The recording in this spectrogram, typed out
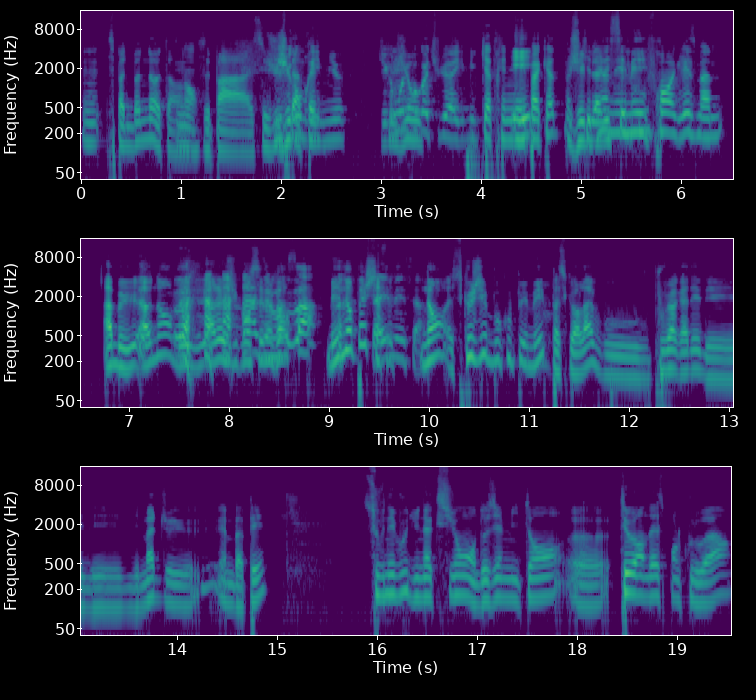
Mm. c'est pas une bonne note. hein. Non. C'est pas, c'est juste J'ai à compris. peine mieux. J'ai compris pourquoi tu lui as mis 4,5 Et et pas 4 parce qu'il a laissé le aimé- coup franc à Griezmann. Ah, mais, ah non, mais, ah là, j'y pensais même pas. ça. Mais n'empêche, T'as ça fait- aimé ça non, ce que j'ai beaucoup aimé, parce que là, vous, vous pouvez regarder des, des- des matchs Mbappé. Souvenez-vous d'une action en deuxième mi-temps. euh, Théo Hernandez prend le couloir,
